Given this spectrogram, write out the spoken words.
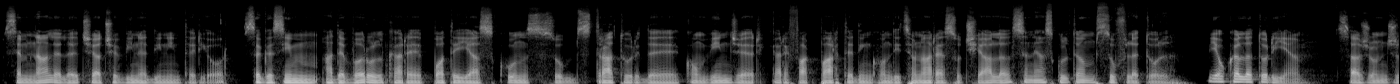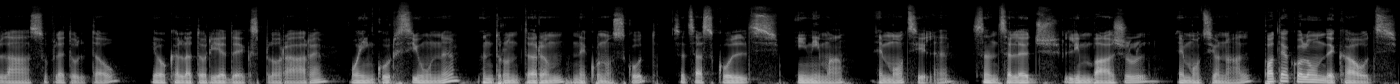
semnalele, ceea ce vine din interior, să găsim adevărul care poate e ascuns sub straturi de convingeri care fac parte din condiționarea socială, să ne ascultăm sufletul. E o călătorie să ajungi la sufletul tău, e o călătorie de explorare, o incursiune într-un tărâm necunoscut, să-ți asculți inima, emoțiile, să înțelegi limbajul emoțional. Poate acolo unde cauți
